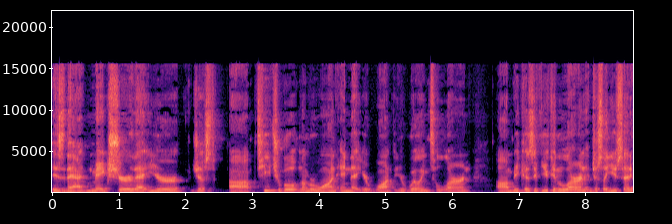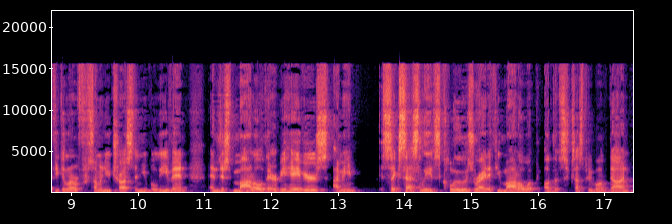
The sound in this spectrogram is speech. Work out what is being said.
is that make sure that you're just uh, teachable number one and that you're want you're willing to learn um, because if you can learn just like you said if you can learn from someone you trust and you believe in and just model their behaviors i mean success leaves clues right if you model what other success people have done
